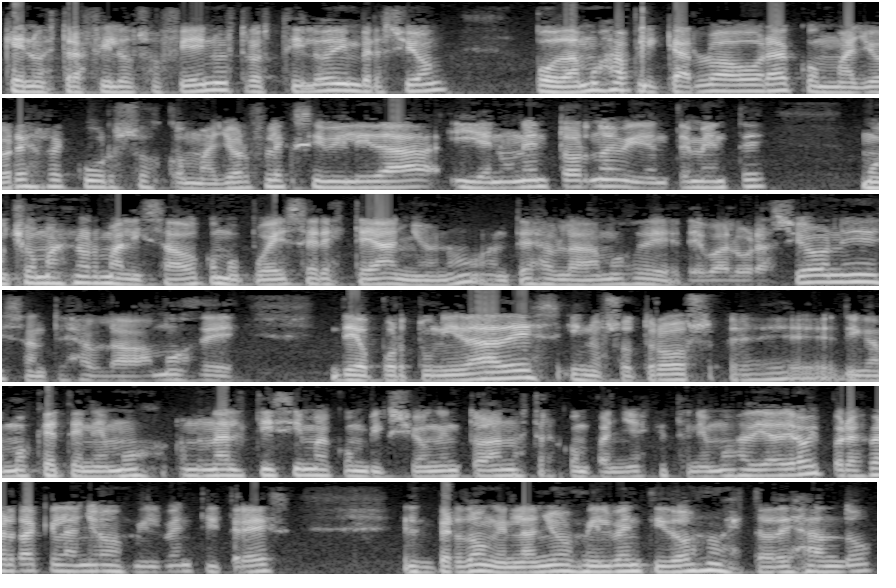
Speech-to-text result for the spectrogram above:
que nuestra filosofía y nuestro estilo de inversión podamos aplicarlo ahora con mayores recursos, con mayor flexibilidad y en un entorno evidentemente mucho más normalizado como puede ser este año, ¿no? Antes hablábamos de, valoraciones, antes hablábamos de, de oportunidades y nosotros, eh, digamos que tenemos una altísima convicción en todas nuestras compañías que tenemos a día de hoy, pero es verdad que el año 2023, el, perdón, el año 2022 nos está dejando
